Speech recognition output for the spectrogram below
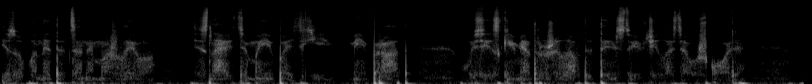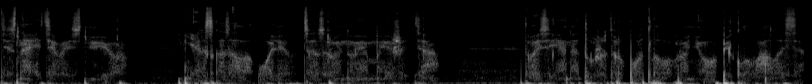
і зупинити це неможливо. Дізнаються мої батьки, мій брат, усі, з ким я дружила в дитинстві і вчилася у школі. Дізнається весь Нью-Йорк. Як сказала Олів, це зруйнує моє життя. Досі я не дуже турботливо про нього піклувалася,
